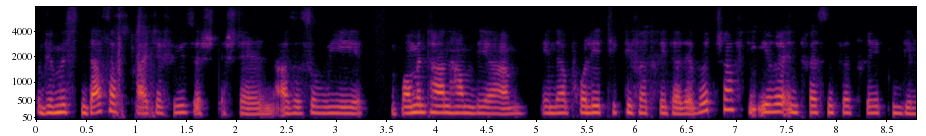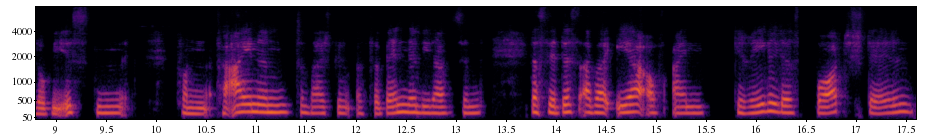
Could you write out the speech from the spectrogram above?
Und wir müssten das auf breite Füße stellen. Also so wie momentan haben wir in der Politik die Vertreter der Wirtschaft, die ihre Interessen vertreten, die Lobbyisten von Vereinen, zum Beispiel Verbände, die da sind, dass wir das aber eher auf ein geregeltes Board stellen,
